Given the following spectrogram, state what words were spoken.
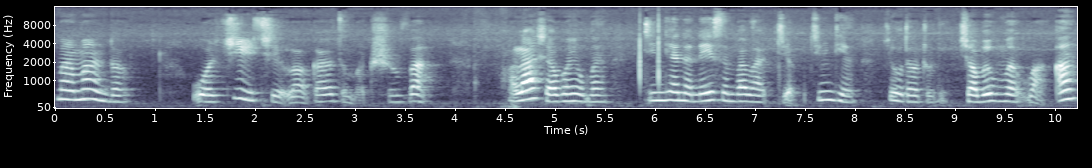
慢慢的。我记起了该怎么吃饭。好啦，小朋友们，今天的 Nathan 爸爸讲经典就到这里，小朋友们晚安。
